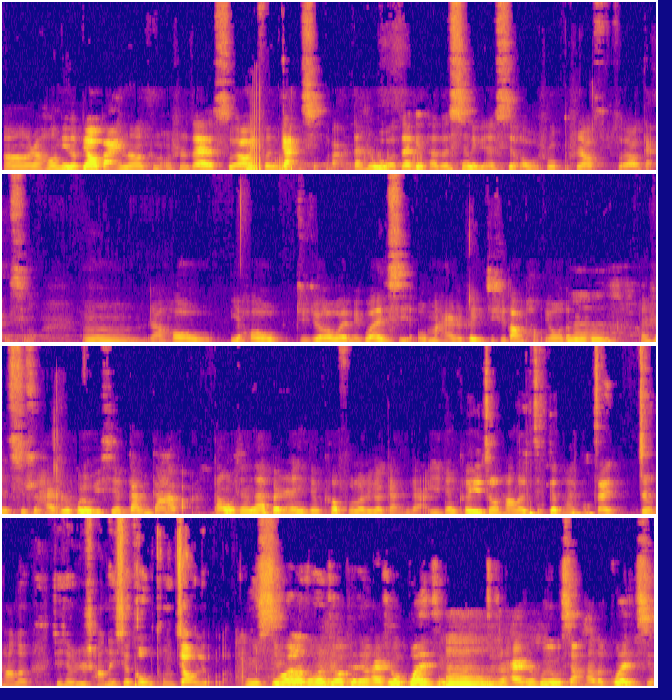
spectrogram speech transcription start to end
嗯，然后你的表白呢，可能是在索要一份感情吧，但是我在给他的信里面写了，我说不是要索要感情，嗯，然后以后拒绝了我也没关系，我们还是可以继续当朋友的，嗯。但是其实还是会有一些尴尬吧。但我现在本人已经克服了这个尴尬，已经可以正常的跟他在正常的进行日常的一些沟通交流了。你喜欢了这么久，肯定还是有惯性的，嗯就是还是会有想他的惯性。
